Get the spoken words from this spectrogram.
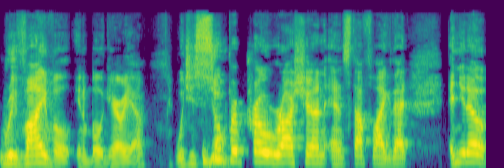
Revival in Bulgaria which is super yeah. pro Russian and stuff like that and you know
